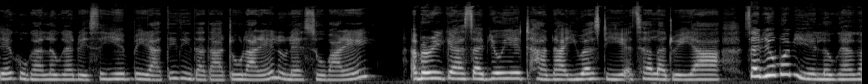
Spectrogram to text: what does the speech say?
တဲခိုကန်လုပ်ငန်းတွေစည်ရင်းပေးတာတိတိတသားတိုးလာတယ်လို့လည်းဆိုပါတယ်။အမေရိကန်စိုက်ပျိုးရေးဌာန USDA အချက်အလက်တွေအရစိုက်ပျိုးမွေးမြူရေးလုပ်ငန်းက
